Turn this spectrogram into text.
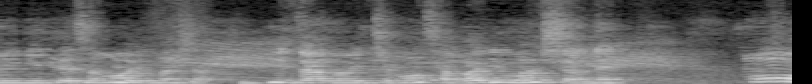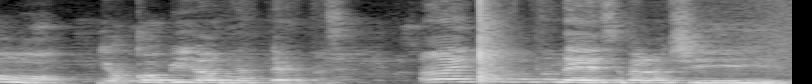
右手さんも下りました。膝の位置も下がりましたね。もう横広になっておりますはいということで素晴らしい。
